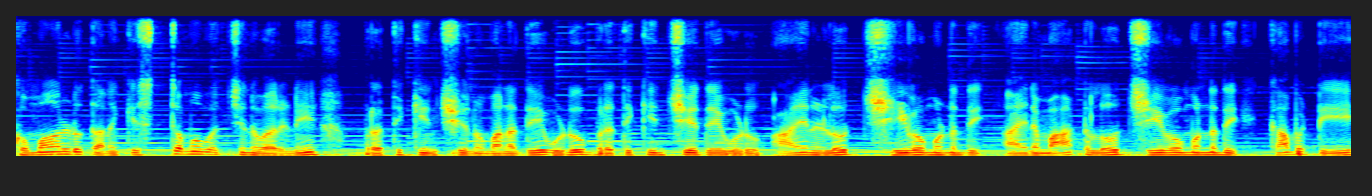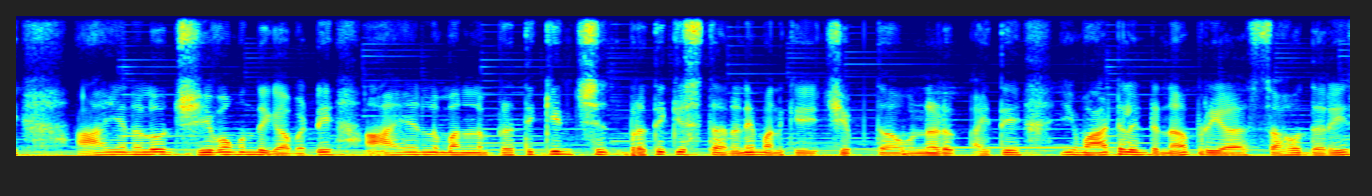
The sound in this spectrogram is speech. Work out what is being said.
కుమారుడు తనకిష్టము వచ్చిన వారిని బ్రతికించును. మన దేవుడు బ్రతికించే దేవుడు. ఆయనలో జీవమున్నది. ఆయన మాటలో జీవమున్నది. కాబట్టి ఆయనలో జీవముంది కాబట్టి ఆయనను మనల్ని బ్రతికించి బ్రతికిస్తానని మనకి చెప్తా ఉన్నాడు. అయితే ఈ మాటలు వింటున్న ప్రియ సహోదరి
